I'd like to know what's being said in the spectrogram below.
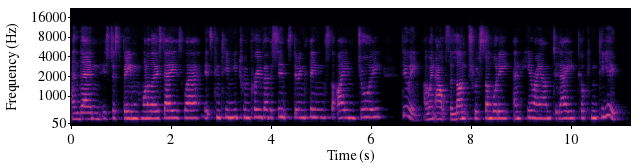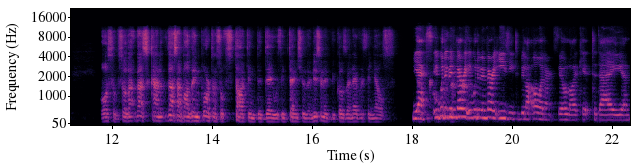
And then it's just been one of those days where it's continued to improve ever since, doing things that I enjoy doing. I went out for lunch with somebody, and here I am today talking to you. Awesome. So that, that's kind of that's about the importance of starting the day with intention, then, isn't it? Because then everything else Yes, it would have been very it would have been very easy to be like, oh, I don't feel like it today, and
